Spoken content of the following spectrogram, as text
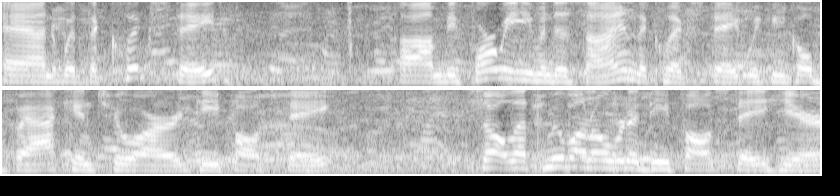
And with the click state, um, before we even design the click state, we can go back into our default state so let's move on over to default state here,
